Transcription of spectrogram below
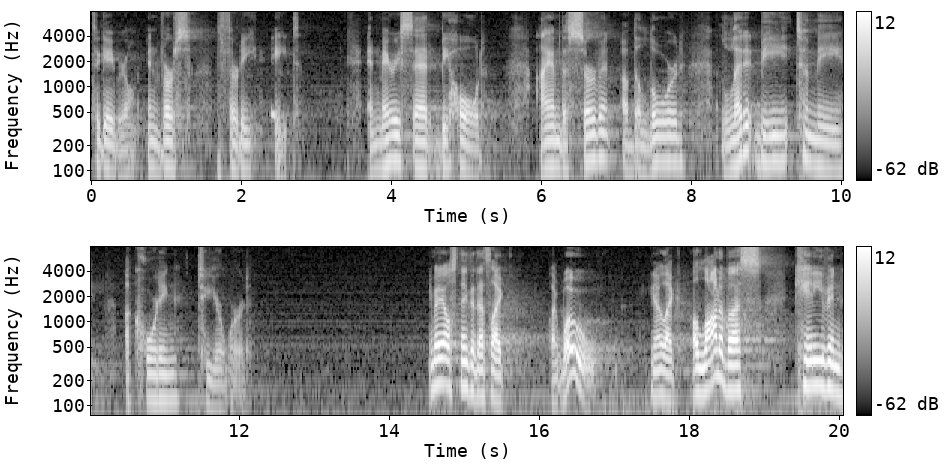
to Gabriel in verse 38. And Mary said, Behold, I am the servant of the Lord. Let it be to me according to your word. Anybody else think that that's like, like, whoa? You know, like a lot of us can't even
